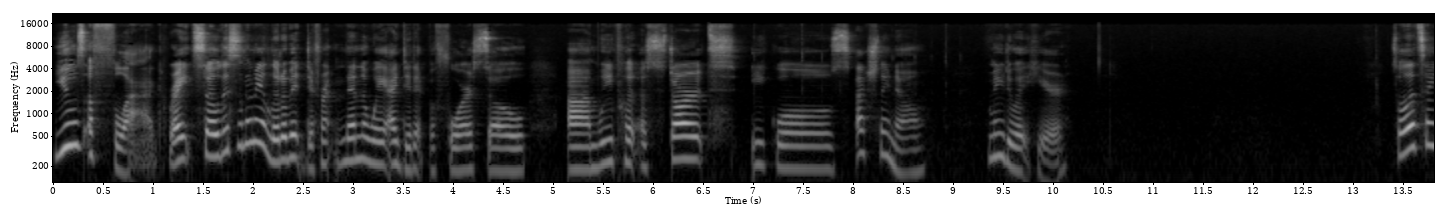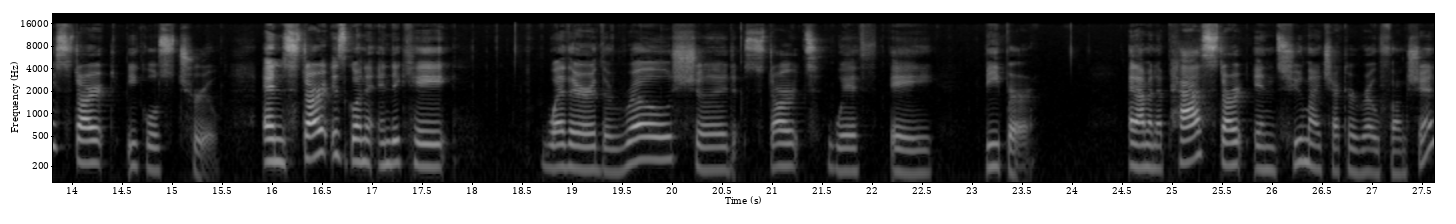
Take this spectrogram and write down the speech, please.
use a flag, right? So this is going to be a little bit different than the way I did it before. So um, we put a start equals, actually no, let me do it here. So let's say start equals true. And start is going to indicate whether the row should start with a beeper. And I'm going to pass start into my checker row function.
